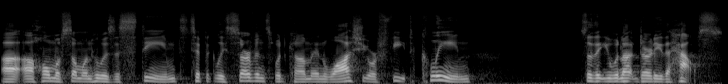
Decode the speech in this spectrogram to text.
uh, a home of someone who is esteemed, typically servants would come and wash your feet clean so that you would not dirty the house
